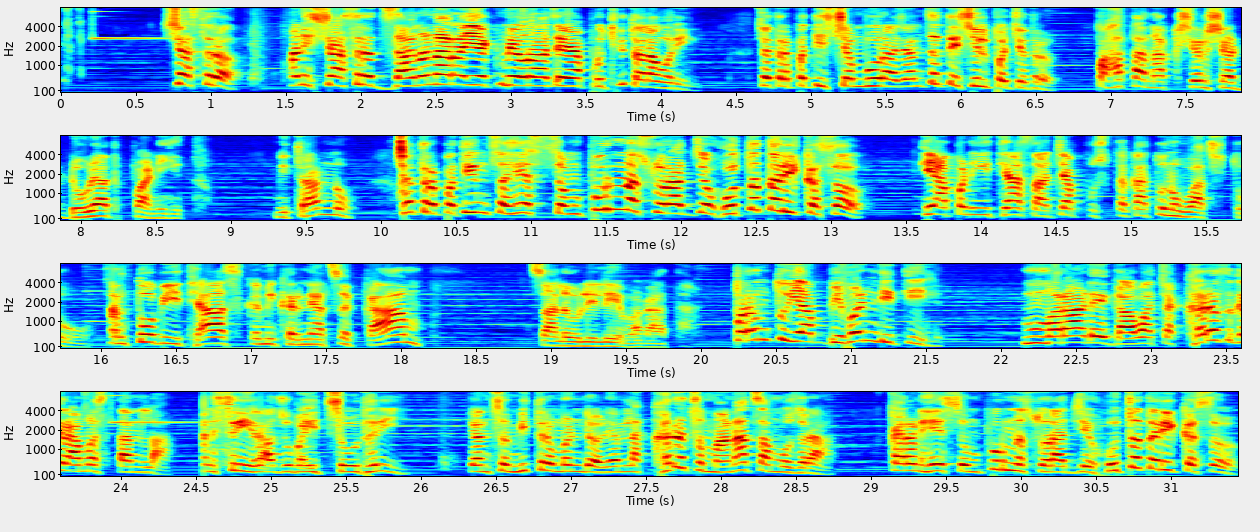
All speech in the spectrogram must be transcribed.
शस्त्र आणि शास्त्र जाणणारा एकमेव राजा या पृथ्वी तलावरील छत्रपती शंभूराजांचं ते शिल्पचित्र पाहताना अक्षरशः डोळ्यात पाणी येतं. मित्रांनो छत्रपतींचं हे संपूर्ण स्वराज्य होतं तरी कसं हे आपण इतिहासाच्या पुस्तकातून वाचतो. आणि तो बी इतिहास कमी करण्याचं काम चालवलेले आहे बघा आता. परंतु या भिवंडीतील मराडे गावाच्या खरंच ग्रामस्थांना आणि श्री राजूबाई चौधरी त्यांचं मित्रमंडळ यांना खरंच मानाचा मोजरा कारण हे संपूर्ण स्वराज्य होतं तरी कसं?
